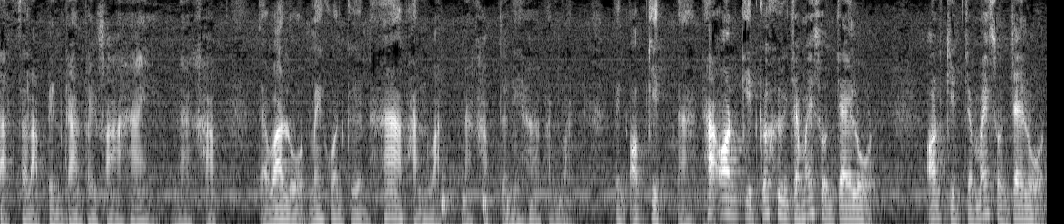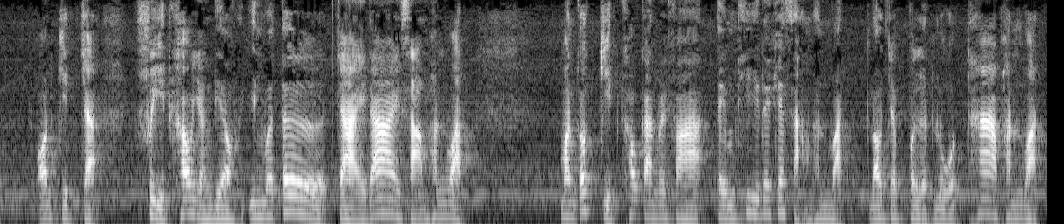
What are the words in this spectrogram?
ตัดสลับเป็นการไฟฟ้าให้นะครับ แต่ว่าโหลดไม่ควรเกิน 5,000 วัตต์นะครับตัวนี้ 5,000 วัตต์เป็นออฟกิดนะ ถ้าออนกิดก็คือจะไม่สนใจโหลดออนกิดจะไม่สนใจโหลด ออนกิดจะฟีดเข้าอย่างเดียว อินเวอร์เตอร์จ่ายได้ 3,000 วัตต์ มันก็กิดเข้าการไฟฟ้า เต็มที่ได้แค่ 3,000 วัตต์ เราจะเปิดโหลด 5,000 วัตต์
